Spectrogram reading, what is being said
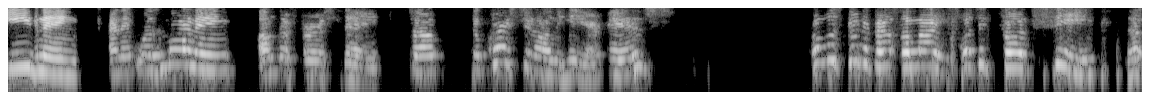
evening and it was morning on the first day. So the question on here is, what was good about the light? What did God see that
